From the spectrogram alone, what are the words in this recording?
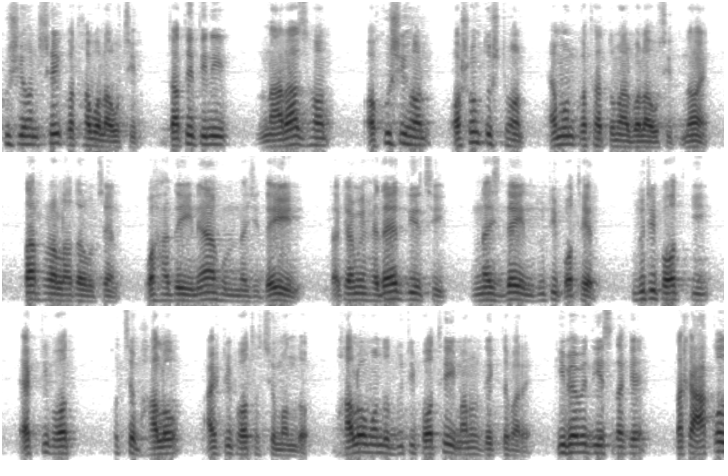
খুশি হন, সেই কথা বলা উচিত। যাতে তিনি নারাজ হন, অখুশি হন, অসন্তুষ্ট হন, এমন কথা তোমার বলা উচিত নয়। তারপর আল্লাহ তালা বলছেন ওয়াহাদেইনা হুন নাজিদাইন। তাকে আমি হেদায়ত দিয়েছি, নাজদাইন দুটি পথের। দুটি পথ কি? একটি পথ হচ্ছে ভালো আরেকটি পথ হচ্ছে মন্দ। ভালো মন্দ দুটি পথেই মানুষ দেখতে পারে। কীভাবে দিয়েছে তাকে? তাকে আকল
